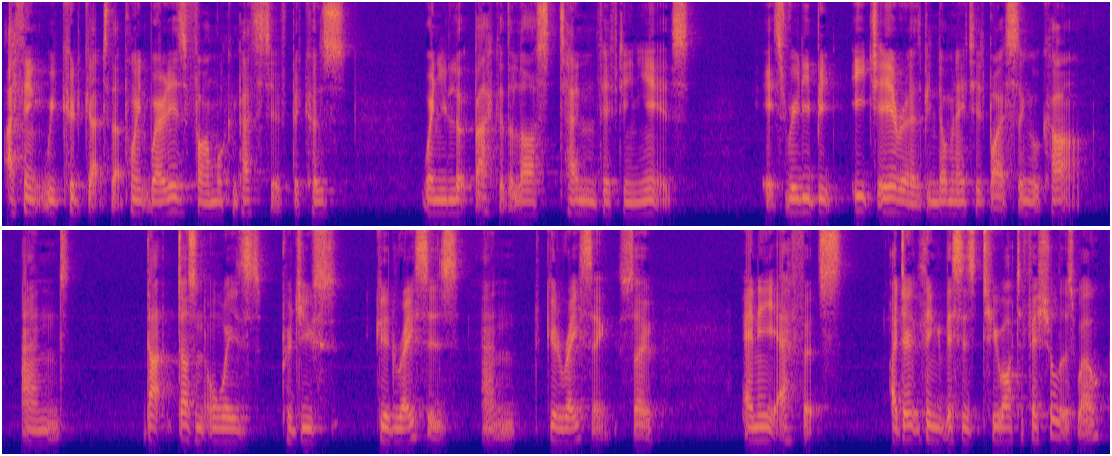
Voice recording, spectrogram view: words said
I think we could get to that point where it is far more competitive because when you look back at the last 10, 15 years, it's really been, each era has been dominated by a single car, and that doesn't always produce good races and good racing. So, any efforts, I don't think this is too artificial as well,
